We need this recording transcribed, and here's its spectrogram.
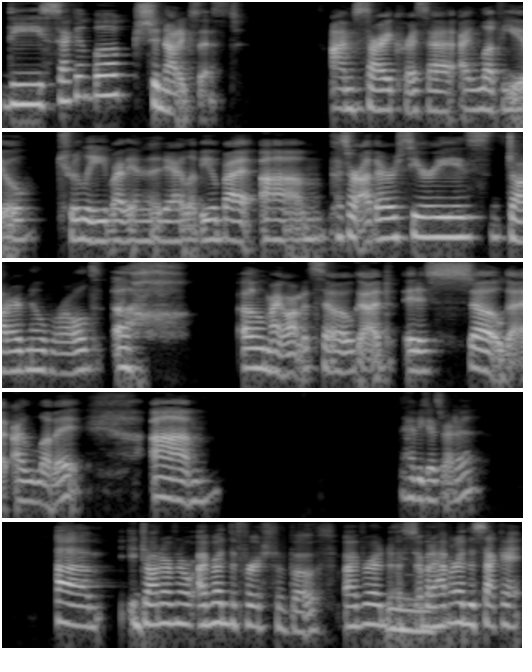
The second book should not exist. I'm sorry, Carissa. I love you. Truly, by the end of the day, I love you. But um, because her other series, Daughter of No World, ugh, oh my god, it's so good. It is so good. I love it. Um, have you guys read it? Um, Daughter of No. I've read the first of both. I've read, mm. but I haven't read the second.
